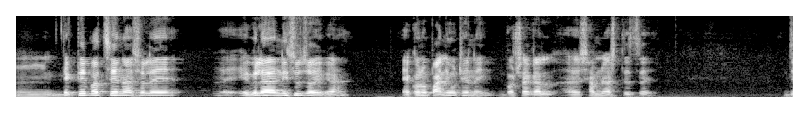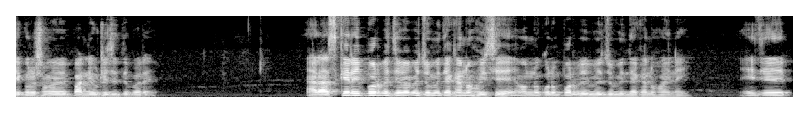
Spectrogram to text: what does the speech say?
উম, দেখতেই পাচ্ছেন আসলে এগুলা নিচু জায়গা এখনও পানি উঠে নাই বর্ষাকাল সামনে আসতেছে। যে কোনো সময় পানি উঠে যেতে পারে। আর আজকের এই পর্বে যেভাবে জমি দেখানো হয়েছে অন্য কোনো পর্বে এভাবে জমি দেখানো হয় নাই। এই যে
